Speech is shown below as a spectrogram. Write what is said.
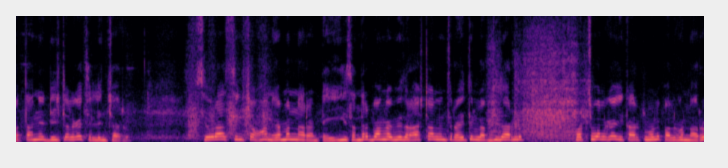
మొత్తాన్ని డిజిటల్గా చెల్లించారు. శివరాజ్ సింగ్ చౌహాన్ ఏమన్నారంటే ఈ సందర్భంగా వివిధ రాష్ట్రాల నుంచి రైతులు లబ్ధిదారులు వర్చువల్గా ఈ కార్యక్రమంలో పాల్గొన్నారు.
